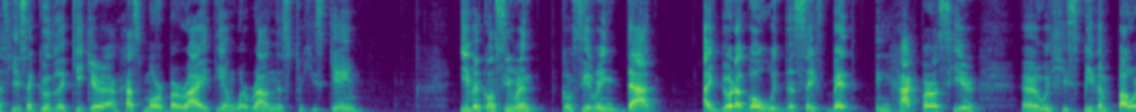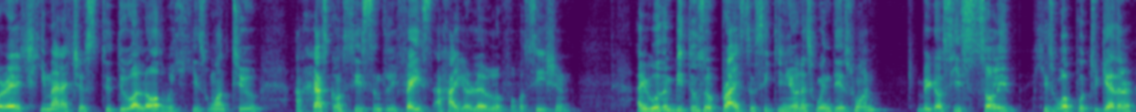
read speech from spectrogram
as he is a good leg kicker and has more variety and well-roundedness to his game. Even considering considering that, I gotta go with the safe bet in Haqparast here. Uh, with his speed and power edge, he manages to do a lot with his 1-2 and has consistently faced a higher level of opposition. I wouldn't be too surprised to see Quinones win this one because he's solid, he's well put together,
